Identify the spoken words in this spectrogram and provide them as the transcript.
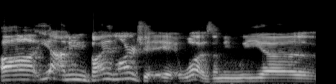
Uh, yeah, I mean, by and large, it, it was. I mean, we uh,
